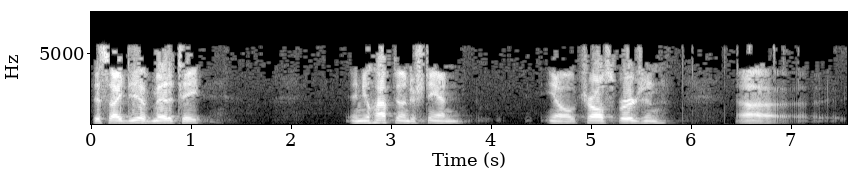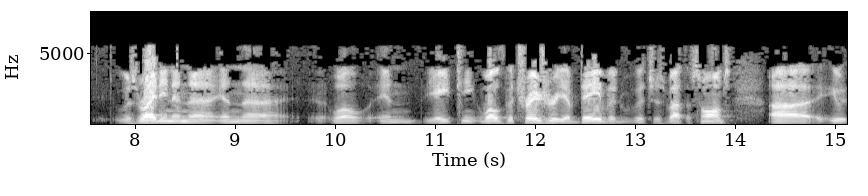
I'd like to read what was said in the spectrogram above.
This idea of meditate and you'll have to understand, you know, Charles Spurgeon uh, was writing in the in the well in the 18 well the Treasury of David, which is about the Psalms. Uh, he,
